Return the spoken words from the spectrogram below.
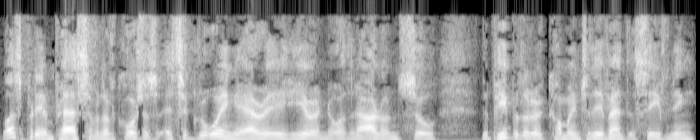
Well, that's pretty impressive, and of course, it's, it's, a growing area here in Northern Ireland. So, the people that are coming to the event this evening,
